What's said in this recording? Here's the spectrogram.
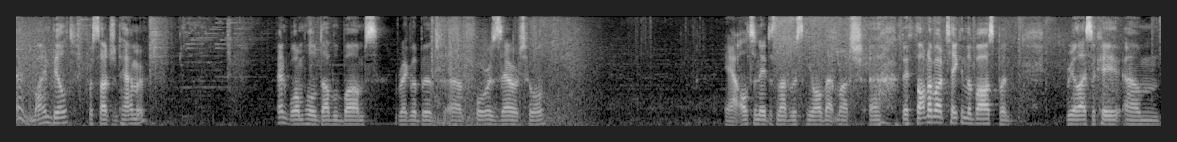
And mine build for Sergeant Hammer. And wormhole double bombs. Regular build uh, for Zeratul. Yeah, alternate is not risking all that much. Uh, they thought about taking the boss, but realized, okay, um,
